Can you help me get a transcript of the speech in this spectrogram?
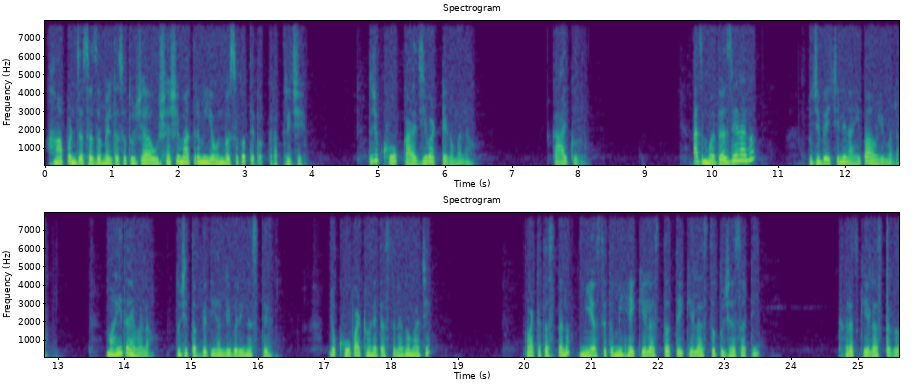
हां पण जसं जमेल तसं तुझ्या उशाशी मात्र मी येऊन बसत होते बघ रात्रीची. तुझी खूप काळजी वाटते ग मला. काय करू? आज मदर्स डे ना ग. तुझी बेचैनी नाही पावली मला. माहीत आहे मला तुझी तब्येतही हल्ली बरी नसते. तुला खूप आठवण येत असते ना ग माझी? वाटत असतं ना? मी असते तर मी हे केलं असतं ते केलं असतं तुझ्यासाठी? खरंच केलं असतं गं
